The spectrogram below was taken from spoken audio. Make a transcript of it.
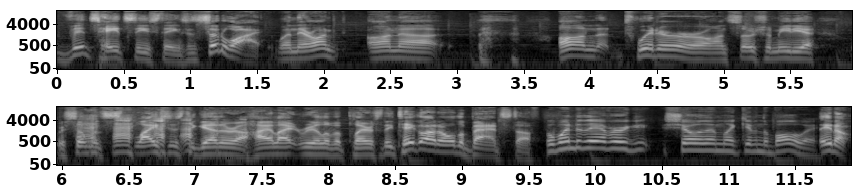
Vince hates these things, and so do I. When they're on on uh, on Twitter or on social media, where someone splices together a highlight reel of a player, so they take out all the bad stuff. But when do they ever show them like giving the ball away? They don't.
